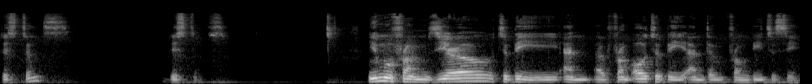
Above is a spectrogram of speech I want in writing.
Distance. Distance. You move from 0 to B and uh, from O to B and then from B to C.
